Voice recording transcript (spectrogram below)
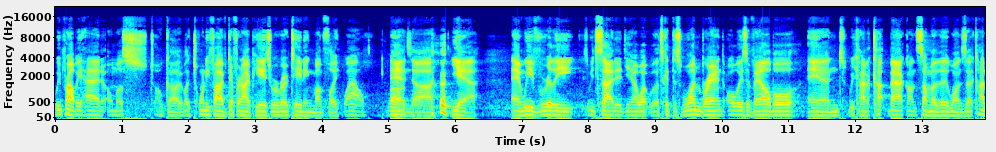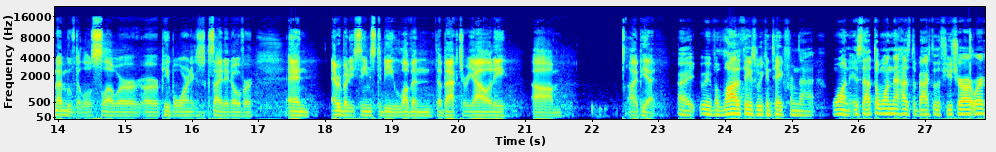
We probably had almost oh god, like twenty five different IPAs we we're rotating monthly Wow. and uh, yeah, and we've really we decided, you know what, let's get this one brand always available, and we kind of cut back on some of the ones that kind of moved a little slower or people weren't as excited over, and everybody seems to be loving the Back to Reality um, IPA. All right, we have a lot of things we can take from that. One is that the one that has the Back to the Future artwork.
